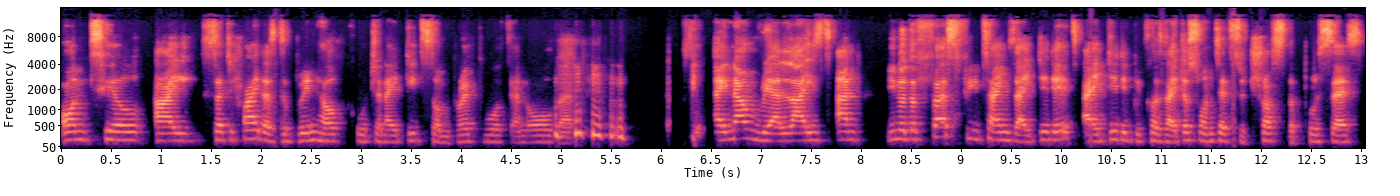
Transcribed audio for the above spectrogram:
Until I certified as a brain health coach and I did some breath work and all that. I now realized, and you know, the first few times I did it, I did it because I just wanted to trust the process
